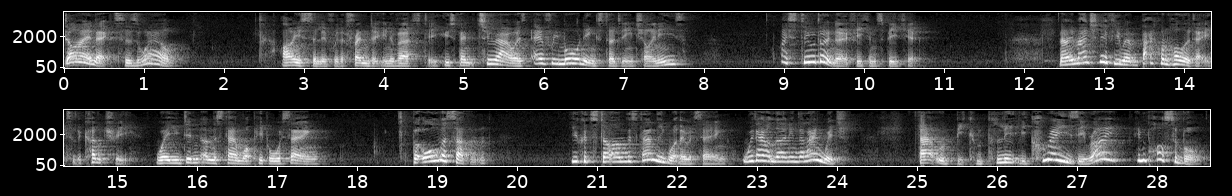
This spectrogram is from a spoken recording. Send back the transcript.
dialects as well. I used to live with a friend at university who spent two hours every morning studying Chinese. I still don't know if he can speak it. Now imagine if you went back on holiday to the country where you didn't understand what people were saying, but all of a sudden you could start understanding what they were saying without learning the language. That would be completely crazy, right? Impossible.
